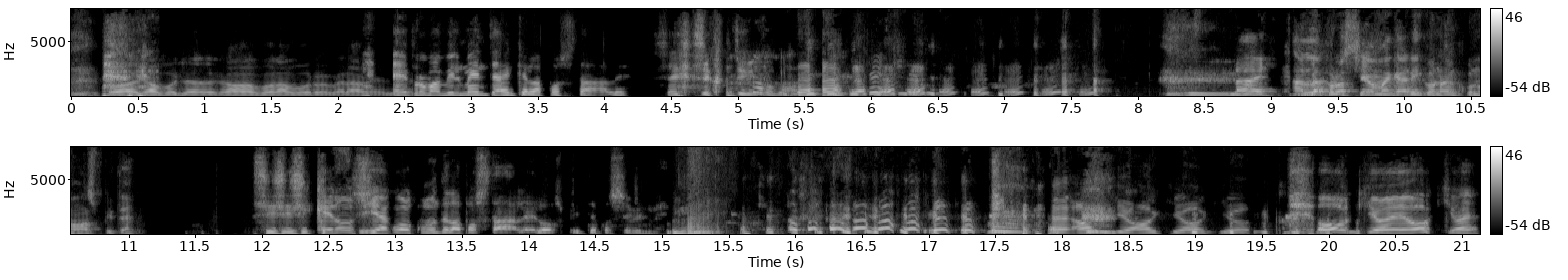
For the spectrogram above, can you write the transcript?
Oh, capo, capolavoro, veramente. E probabilmente anche la postale, se, se continuiamo. Dai, alla prossima magari con anche un ospite. Sì, sì, sì, che non Sì. sia qualcuno della postale l'ospite, possibilmente. Eh, occhio, occhio, occhio. Occhio, eh, occhio, eh.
